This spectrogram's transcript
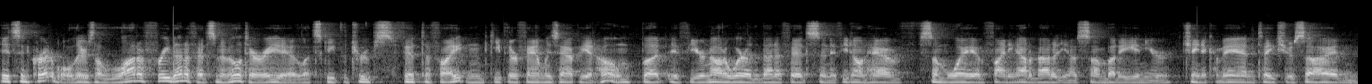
It's incredible. There's a lot of free benefits in the military. Uh, let's keep the troops fit to fight and keep their families happy at home. But if you're not aware of the benefits and if you don't have some way of finding out about it, you know, somebody in your chain of command takes you aside and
